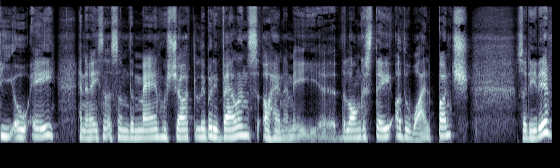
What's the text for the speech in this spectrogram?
DOA. Han er med i sådan noget som The Man Who Shot Liberty Valance, og han er med i uh, The Longest Day og The Wild Bunch. Så det er det.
